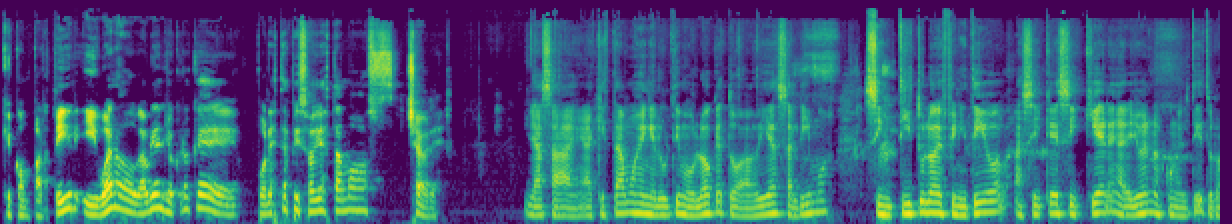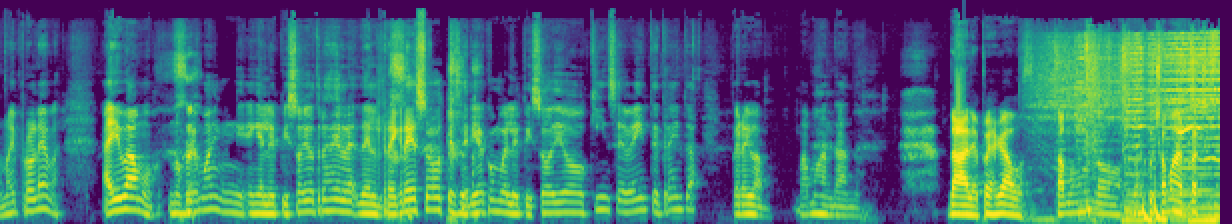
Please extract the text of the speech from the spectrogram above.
que compartir. Y bueno, Gabriel, yo creo que por este episodio estamos chéveres. Ya saben, aquí estamos en el último bloque, todavía salimos sin título definitivo, así que si quieren, ayúdenos con el título, no hay problema. Ahí vamos, nos vemos en, el episodio 3 del, regreso, que sería como el episodio 15, 20, 30, pero ahí vamos, vamos andando. Dale, pues Gabo, estamos, nos, escuchamos el próximo.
